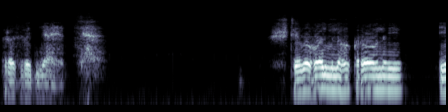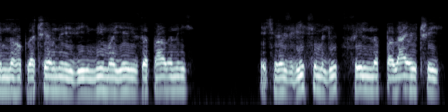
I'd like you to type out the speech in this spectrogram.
розвидняється. Ще вогонь многокровної і многоплачевної війни моєї запалений і через вісім літ сильно палаючий,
